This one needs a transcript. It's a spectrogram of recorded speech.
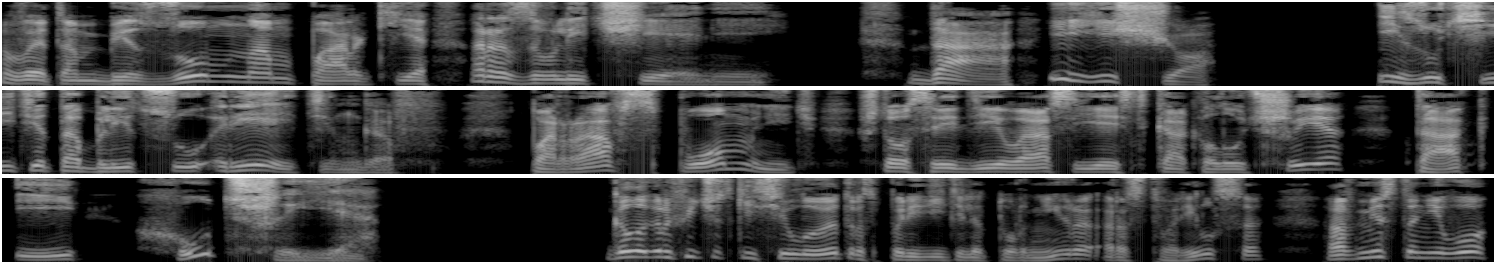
в этом безумном парке развлечений. Да, и еще. Изучите таблицу рейтингов. Пора вспомнить, что среди вас есть как лучшие, так и худшие. Голографический силуэт распорядителя турнира растворился, а вместо него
